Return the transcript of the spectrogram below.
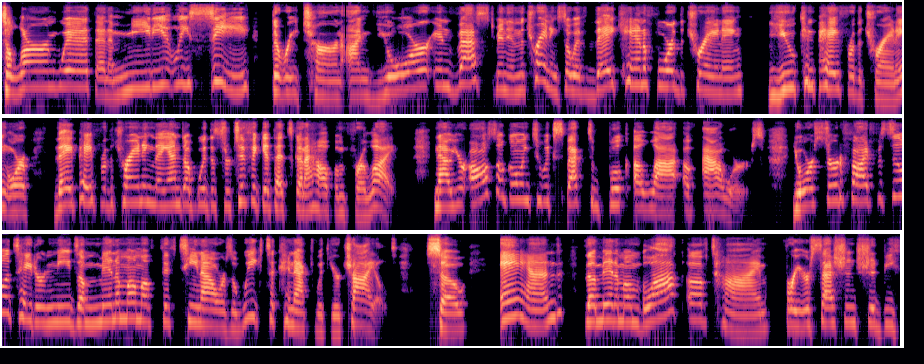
to learn with and immediately see the return on your investment in the training. So if they can't afford the training, you can pay for the training, or if they pay for the training, they end up with a certificate that's going to help them for life. Now, you're also going to expect to book a lot of hours. Your certified facilitator needs a minimum of 15 hours a week to connect with your child. So and the minimum block of time for your session should be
